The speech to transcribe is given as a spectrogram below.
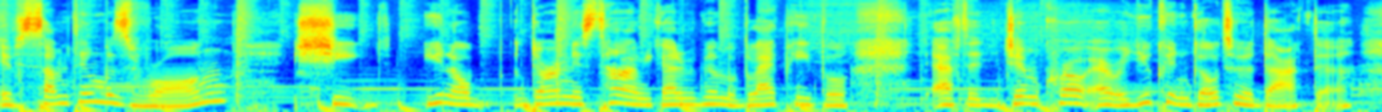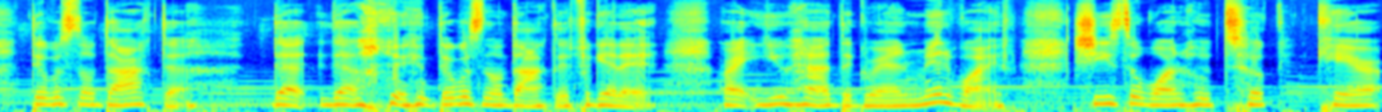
If something was wrong, she you know during this time you got to remember black people after jim crow era you couldn't go to a doctor. There was no doctor that, that there was no doctor forget it right? You had the grand midwife. She's the one who took care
